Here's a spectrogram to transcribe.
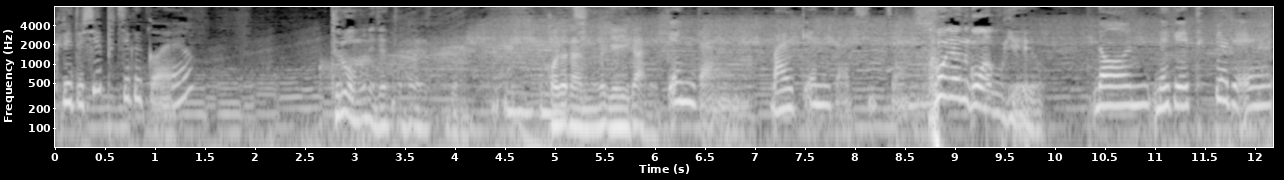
그래도 CF 찍을 거예요? 들어오면 이제 또 거절하는 건 예의가 아니에요. 깬다. 말 깬다, 진짜. 소년공화국이에요. 넌 내게 특별해.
